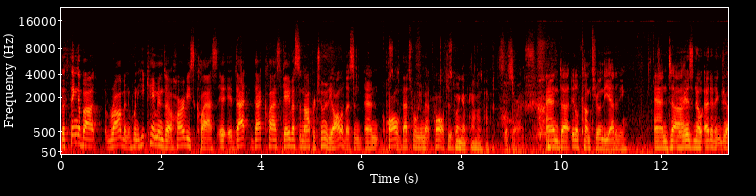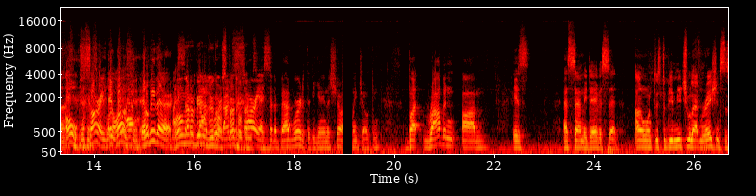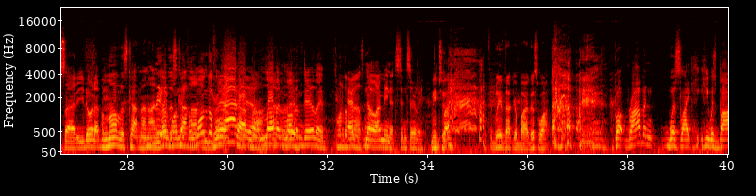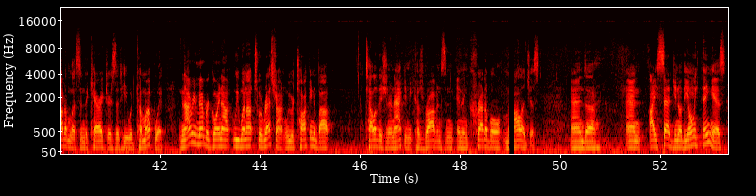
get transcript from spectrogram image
the thing about Robin, when he came into Harvey's class, it, it, that that class gave us an opportunity, all of us, and, and Paul. That's where we met Paul too. Going up cameras back. That's all right. And uh, it'll come through in the editing. And uh, There is no editing, John. Oh, sorry. it Well, won't. I- It'll be there. I We'll said never a be able bad to do those word. I'm special things. sorry, I said a bad word at the beginning of the show. I'm only joking. But Robin um, is, as Sammy Davis said, I don't want this to be a mutual admiration society. You know what I mean? A marvelous Catman. I really love this wonderful, Catman. wonderful Great lad. Catman. yeah. Love him, love him dearly. One of the And- best, No, I mean it sincerely. Me too. if you believe that, you'll buy this watch. But Robin was like, he, he was bottomless in the characters that he would come up with. And I remember going out, we went out to a restaurant and we were talking about television and acting because Robin's an, an incredible monologist. And, uh, and I said, you know, the only thing is,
